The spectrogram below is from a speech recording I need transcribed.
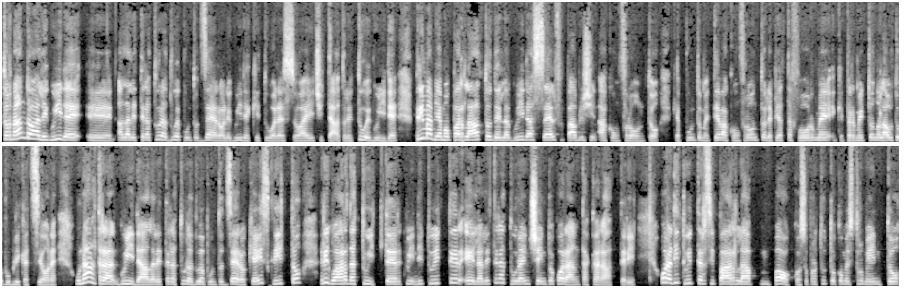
Tornando alle guide, eh, alla letteratura 2.0, le guide che tu adesso hai citato, le tue guide, prima abbiamo parlato della guida self-publishing a confronto, che appunto metteva a confronto le piattaforme che permettono l'autopubblicazione. Un'altra guida alla letteratura 2.0 che hai scritto riguarda Twitter, quindi Twitter e la letteratura in 140 caratteri. Ora di Twitter si parla poco, soprattutto come strumento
